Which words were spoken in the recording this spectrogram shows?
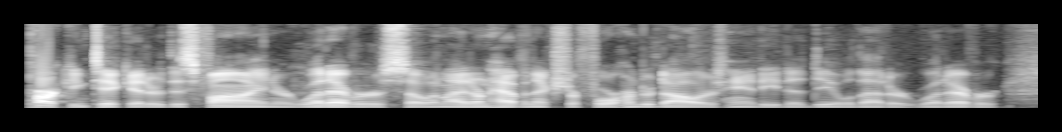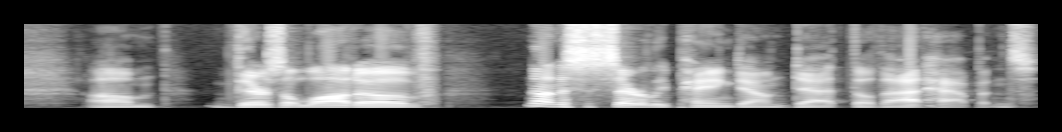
parking ticket or this fine or whatever so and I don't have an extra $400 handy to deal with that or whatever. Um, there's a lot of not necessarily paying down debt though that happens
